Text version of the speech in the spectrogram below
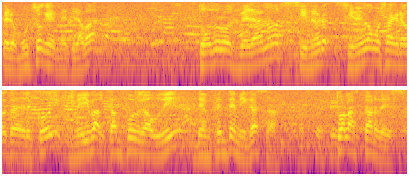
pero mucho que me tiraba todos los veranos, si no, si no íbamos a Greuta del Coy, me iba al campo El Gaudí de enfrente de mi casa. Todas las tardes,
